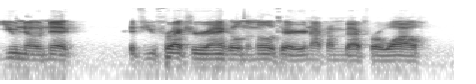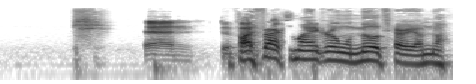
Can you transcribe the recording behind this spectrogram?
you know, Nick, if you fracture your ankle in the military, you're not coming back for a while. And the If I fracture my ankle in the military, I'm not.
